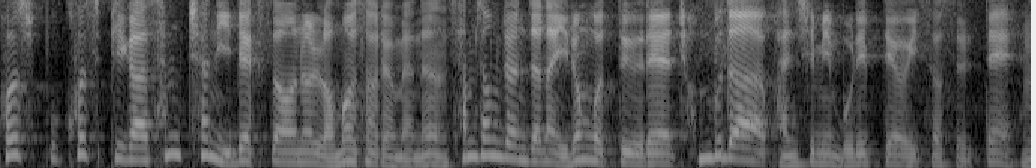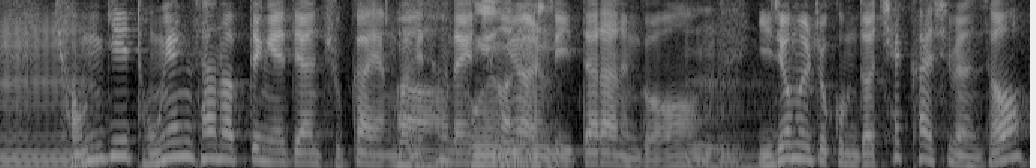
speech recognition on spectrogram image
코스, 코스피 가 3,200선을 넘어서려면은 삼성전자나 이런 것들에 전부 다 관심이 몰입되어 있었을 때 음. 경기 동행 산업 등에 대한 주가 향방이 아, 상당히 동행하는. 중요할 수 있다라는 거. 음. 이 점을 조금 더 체크하시면서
